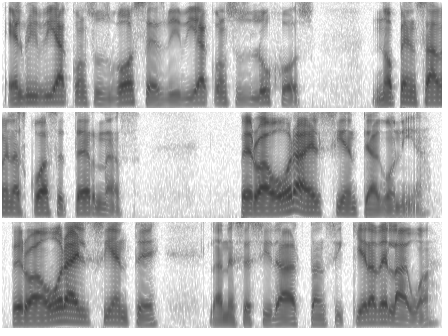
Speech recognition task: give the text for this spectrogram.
Él vivía con sus goces, vivía con sus lujos, no pensaba en las cosas eternas. Pero ahora él siente agonía, pero ahora él siente la necesidad tan siquiera del agua.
